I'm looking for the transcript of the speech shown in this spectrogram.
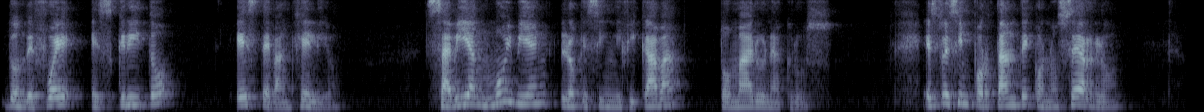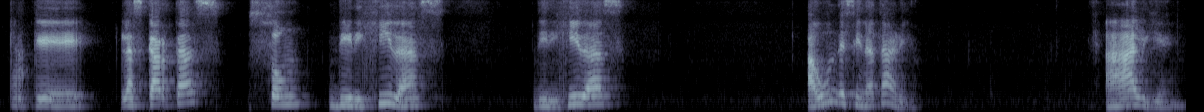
donde fue escrito este Evangelio, sabían muy bien lo que significaba tomar una cruz. Esto es importante conocerlo porque las cartas son dirigidas, dirigidas a un destinatario, a alguien,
